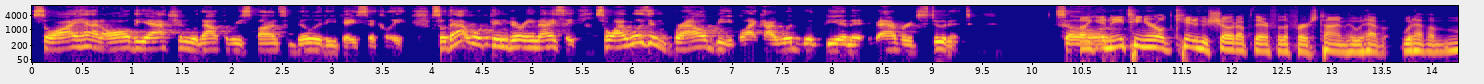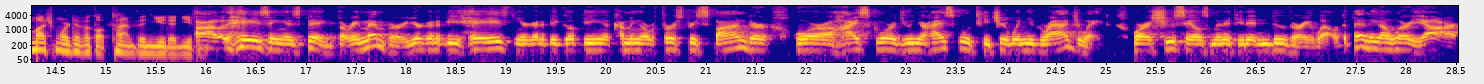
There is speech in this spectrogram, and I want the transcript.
So I had all the action without the responsibility, basically. So that worked in very nicely. So I wasn't browbeat like I would would be an average student. So like an 18 year old kid who showed up there for the first time who would have would have a much more difficult time than you did. You think? Uh, hazing is big, but remember, you're going to be hazed and you're going to be go, being a coming a first responder or a high school or junior high school teacher when you graduate, or a shoe salesman if you didn't do very well, depending on where you are.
